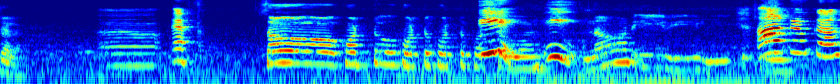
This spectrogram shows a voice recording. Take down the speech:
चलो F. So, kottu, kottu, kottu, kottu. E. E. Not E, E, E. Ah, तुम कहो,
